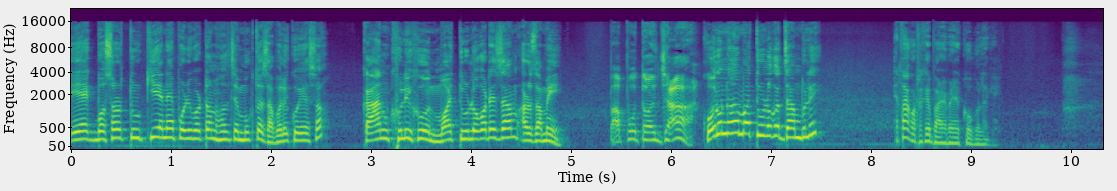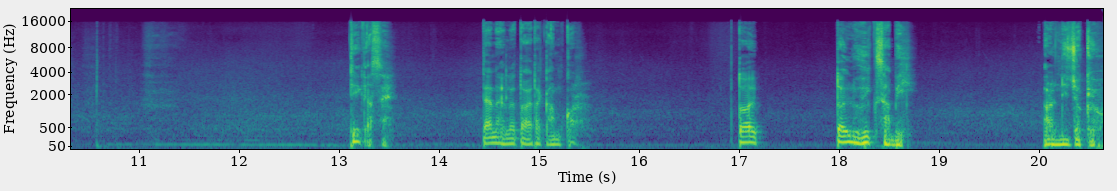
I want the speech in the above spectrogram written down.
এই এক বছৰত তোৰ কি এনে পৰিৱৰ্তন হ'ল যে মোক তই যাবলৈ কৈ আছ? কাণ খুলি শুন মই তোৰ লগতে যাম আৰু যামেই। পাপু তই যা। ক'লো নহয় মই তোৰ লগত যাম বুলি। এটা কথাকে বাৰে বাৰে ক'ব লাগে। ঠিক আছে। তেনেহ'লে তই এটা কাম কৰ তই তই ৰোহিক চাবি আৰু নিজকেও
